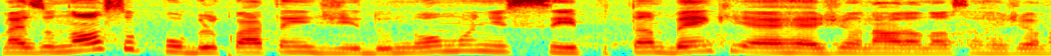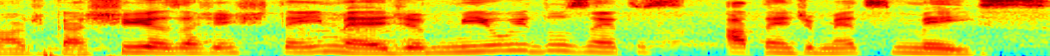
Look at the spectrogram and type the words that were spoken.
Mas o nosso público atendido no município, também que é regional, da nossa regional de Caxias, a gente tem em média 1.200 atendimentos mês.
